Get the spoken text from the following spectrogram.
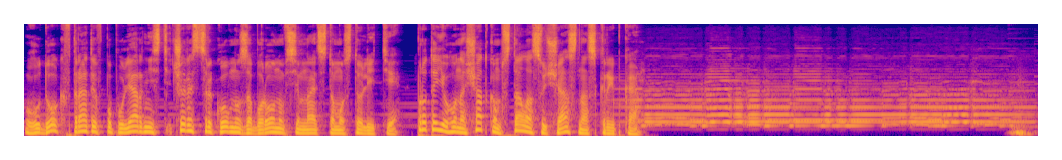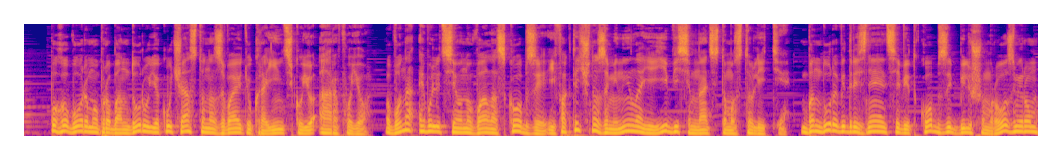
Гудок втратив популярність через церковну заборону в 17 столітті, проте його нащадком стала сучасна скрипка. Поговоримо про бандуру, яку часто називають українською арфою. Вона еволюціонувала з кобзи і фактично замінила її в 18 столітті. Бандура відрізняється від кобзи більшим розміром,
